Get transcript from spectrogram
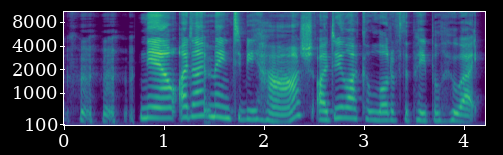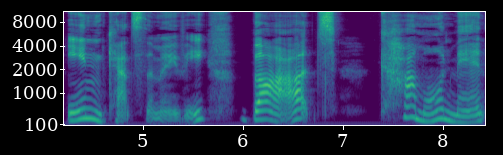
now, I don't mean to be harsh. I do like a lot of the people who are in Cats the movie, but Come on, man.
